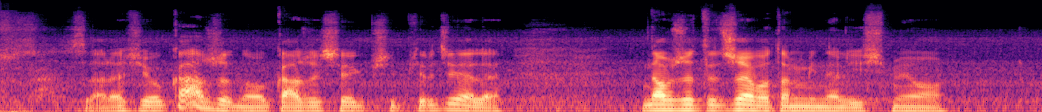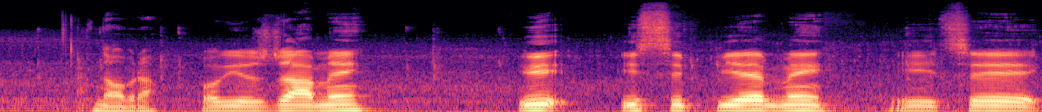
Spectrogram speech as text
zaraz się okaże, no okaże się jak przypierdzielę. Dobrze, te drzewo tam minęliśmy, o. Dobra, podjeżdżamy i, i sypiemy i cyk.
